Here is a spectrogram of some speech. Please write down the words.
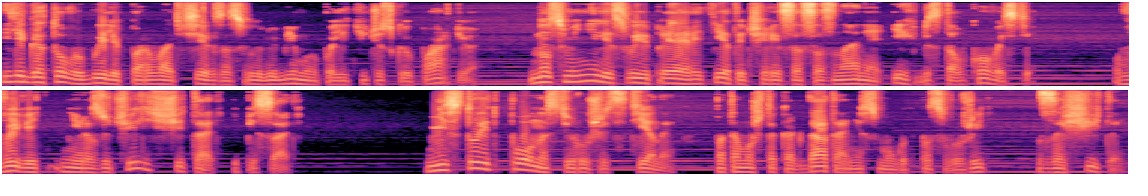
или готовы были порвать всех за свою любимую политическую партию, но сменили свои приоритеты через осознание их бестолковости, вы ведь не разучились считать и писать. Не стоит полностью рушить стены, потому что когда-то они смогут послужить защитой.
